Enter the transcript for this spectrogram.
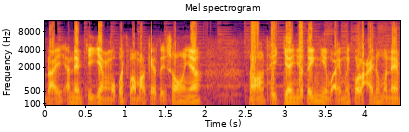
đấy, anh em chỉ dằn một ít vào mã kèo tỷ số nhé đó, thì chơi như tiếng như vậy mới có lãi, đúng không anh em?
